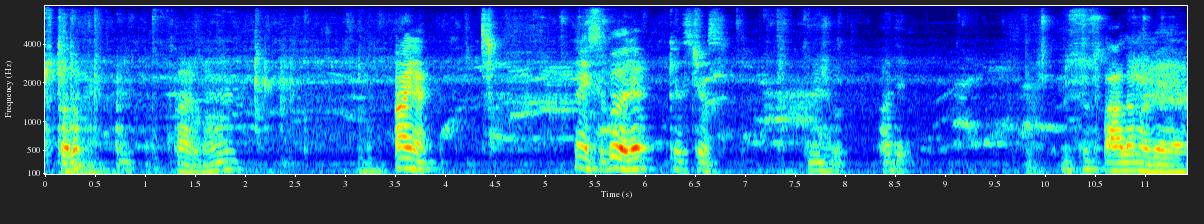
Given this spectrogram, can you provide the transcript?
tutalım. Pardon. Aynen. Neyse böyle keseceğiz. Mecbur. Hadi. Bir sus ağlama be.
